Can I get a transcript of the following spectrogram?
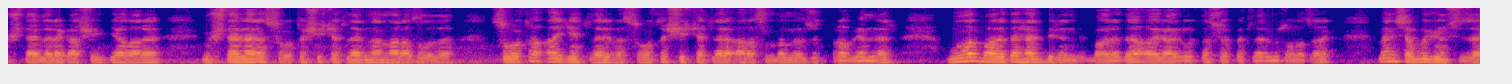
müştərilərə qarşı iddiaları, müştərilərin sığorta şirkətlərindən narazılığı, sığorta agentləri və sığorta şirkətləri arasında mövcud problemlər. Bunlar barədə hər birinin barədə ayrı-ayrılıqda söhbətlərimiz olacaq. Mən isə bu gün sizə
